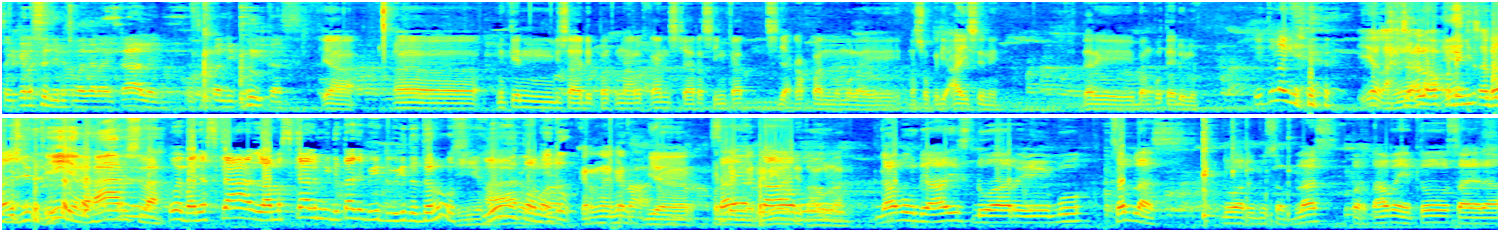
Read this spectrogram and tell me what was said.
Saya kira sejenis makanan kaleng, disimpan di kulkas. Ya, eh, mungkin bisa diperkenalkan secara singkat sejak kapan memulai masuk di ICE ini? Dari Bang Putih dulu. Itu lagi. Iyalah, selalu openingnya selalu begitu. iya lah, harus lah. Woi banyak sekali, lama sekali Mi ditanya begitu begitu terus. Iya, Lupa harus. mah. Itu Karena kan biar saya pendengar ini tahu gabung, lah. gabung di AIS 2011. 2011 pertama itu saya ada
